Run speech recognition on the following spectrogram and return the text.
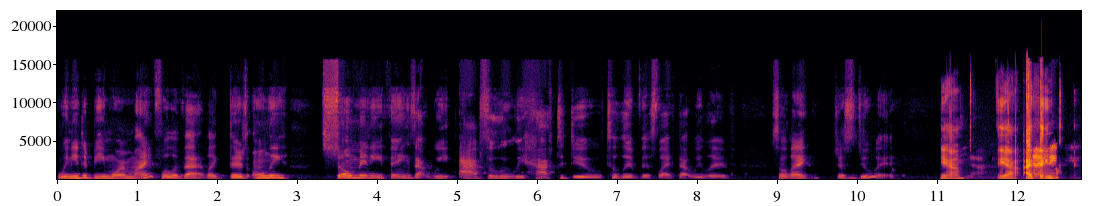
we need to be more mindful of that. Like, there's only so many things that we absolutely have to do to live this life that we live. So like just do it. Yeah. Yeah. yeah. I think, I, think.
